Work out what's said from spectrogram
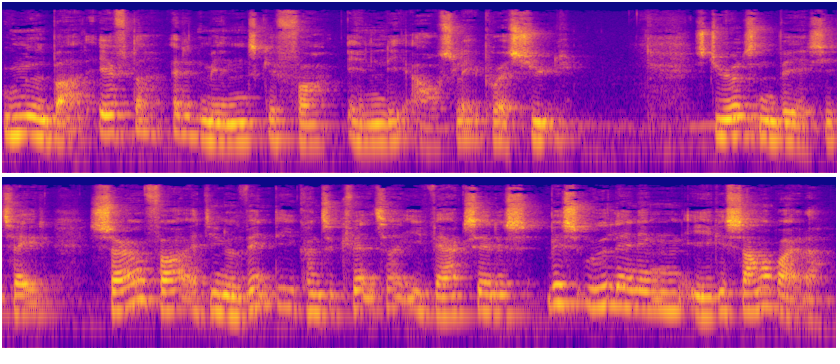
umiddelbart efter, at et menneske får endelig afslag på asyl. Styrelsen vil, citat, sørge for, at de nødvendige konsekvenser iværksættes, hvis udlændingen ikke samarbejder,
